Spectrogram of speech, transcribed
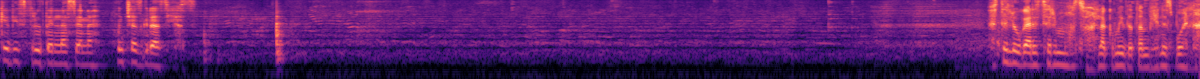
Que disfruten la cena. Muchas gracias. Este lugar es hermoso. La comida también es buena.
